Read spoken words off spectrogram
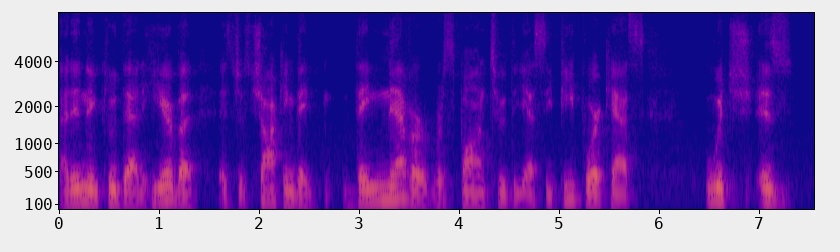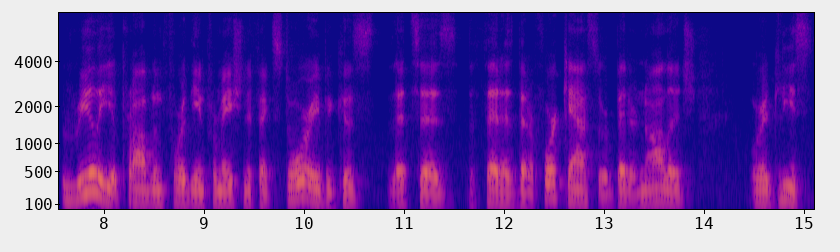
I didn't include that here, but it's just shocking. They they never respond to the SEP forecasts, which is really a problem for the information effect story because that says the Fed has better forecasts or better knowledge, or at least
